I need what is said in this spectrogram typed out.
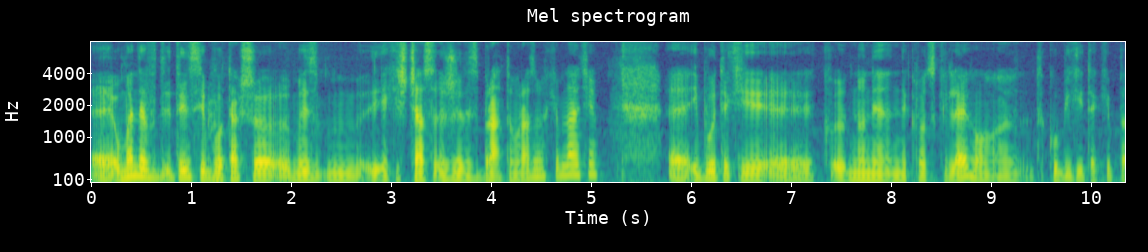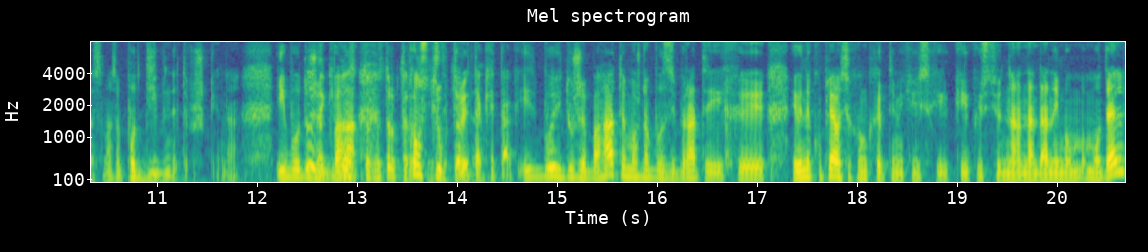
Е, у мене в дитинстві було так, що ми якийсь час жили з братом разом в кімнаті, і були такі, ну не, не клоцькі Лего, кубики такі пластмасові, подібні трошки. Да? І було дуже ну, багато. конструктори. Конструктори, такі, так і так. І було їх дуже багато, можна було зібрати їх. І вони куплялися конкретним якоюсь кількістю на, на даний модель,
